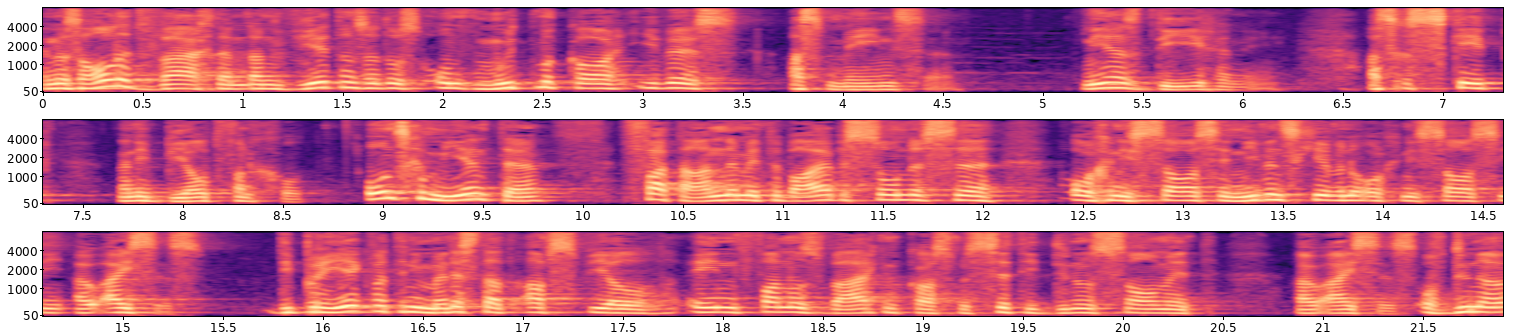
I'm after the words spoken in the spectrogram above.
en ons haal dit weg dan dan weet ons dat ons ontmoet mekaar iewers as mense nie as diere nie as geskep na die beeld van God. Ons gemeente vat hande met 'n baie besonderse organisasie nuwensgewende organisasie ou ISIS die projek wat in die middestad afspeel en van ons werk in Cosmos City doen ons saam met ou ISIS of doen ou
